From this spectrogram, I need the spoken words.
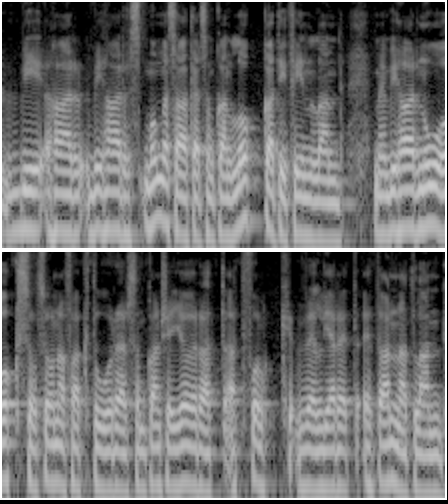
vi, har, vi har många saker som kan locka till Finland, men vi har nog också sådana faktorer som kanske gör att, att folk väljer ett, ett annat land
